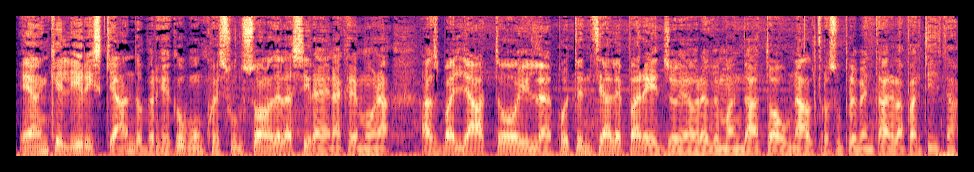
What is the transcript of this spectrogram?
e anche lì rischiando perché comunque sul suono della sirena Cremona ha sbagliato il potenziale pareggio che avrebbe mandato a un altro supplementare la partita.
